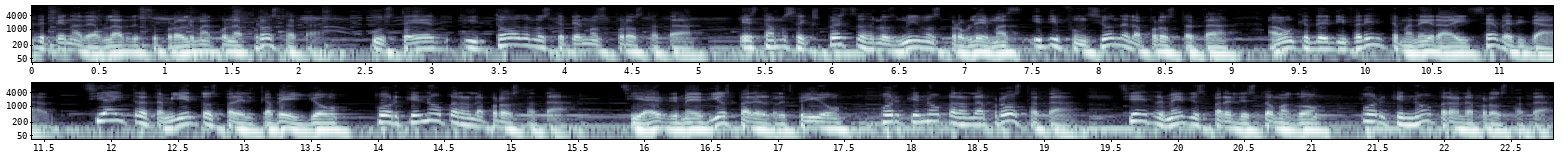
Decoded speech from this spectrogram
Dé pena de hablar de su problema con la próstata. Usted y todos los que tenemos próstata estamos expuestos a los mismos problemas y disfunción de la próstata, aunque de diferente manera y severidad. Si hay tratamientos para el cabello, ¿por qué no para la próstata? Si hay remedios para el resfrío, ¿por qué no para la próstata? Si hay remedios para el estómago, ¿por qué no para la próstata?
